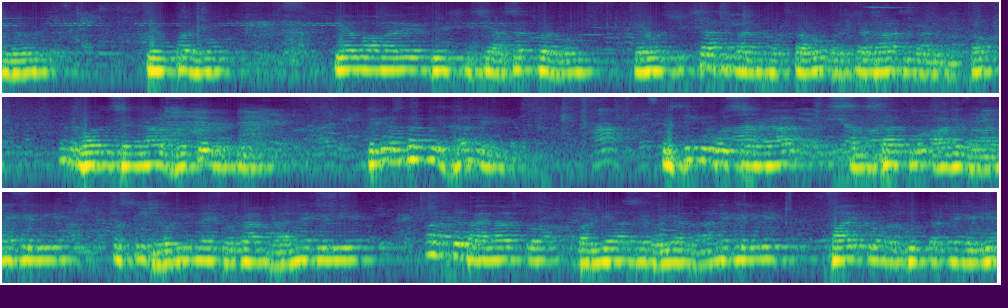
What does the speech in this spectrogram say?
के ऊपर हो, या वो हमारे देश की सियासत पर हो, या वो शिक्षा से ताल्लुक रखता हो, भ्रष्टाचार से ताल्लुक रखता हो बहुत सेमिनार होते रहते हैं। लेकिन उनका कोई हल नहीं करता इसलिए वो सेमिनार संस्था को आगे बढ़ाने के लिए, उसकी झोली में प्रोग्राम डालने के लिए और अपने बायलाज को बढ़िया से बढ़िया बनाने के लिए, फ़ाइल को मज़बूत करने के लिए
